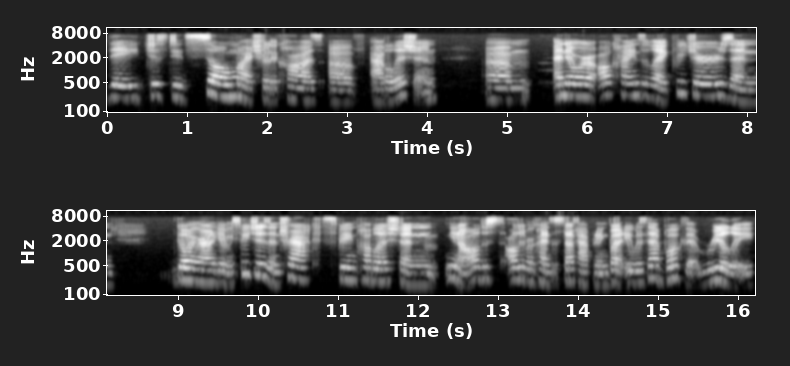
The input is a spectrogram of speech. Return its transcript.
they just did so much for the cause of abolition. Um, and there were all kinds of like preachers and going around giving speeches and tracts being published and you know all just all different kinds of stuff happening but it was that book that really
